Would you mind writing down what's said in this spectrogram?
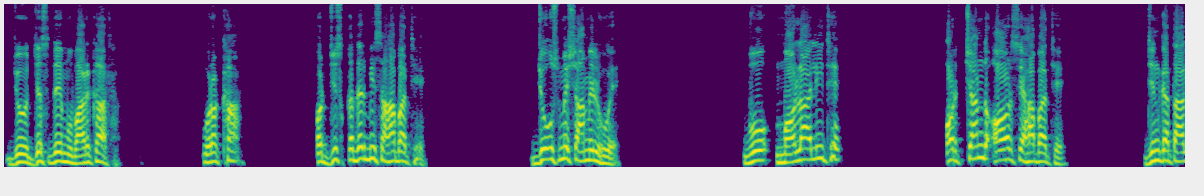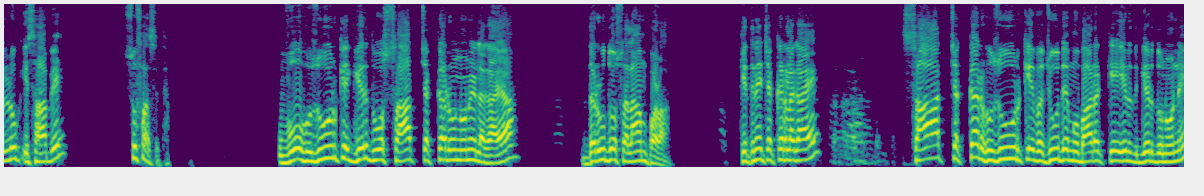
جو جسد مبارکہ تھا، وہ رکھا۔ اور جس قدر بھی صحابہ تھے جو اس میں شامل ہوئے، وہ مولا علی تھے اور چند اور صحابہ تھے جن کا تعلق اساب صفا سے تھا۔ وہ حضور کے گرد وہ سات چکر انہوں نے لگایا، درود و سلام پڑا کتنے چکر لگائے؟ سات چکر حضور کے وجود مبارک کے ارد گرد انہوں نے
